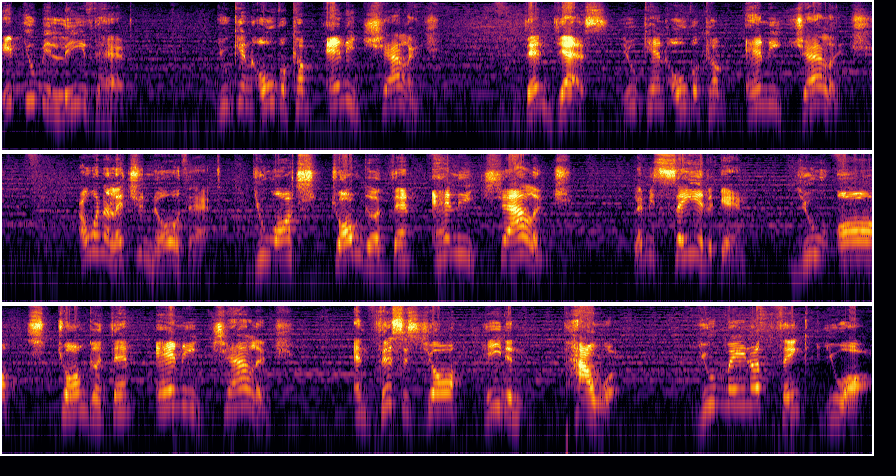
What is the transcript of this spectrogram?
If you believe that you can overcome any challenge, then yes, you can overcome any challenge. I want to let you know that you are stronger than any challenge. Let me say it again. You are stronger than any challenge. And this is your hidden power. You may not think you are,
